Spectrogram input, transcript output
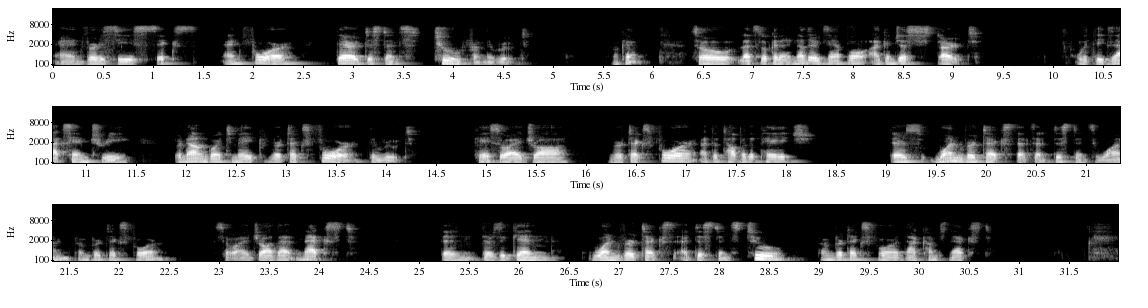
And vertices 6 and 4, they're at distance 2 from the root. Okay, so let's look at another example. I can just start with the exact same tree, but now I'm going to make vertex 4 the root. Okay, so I draw vertex 4 at the top of the page, there's one vertex that's at distance 1 from vertex 4, so I draw that next. Then there's again one vertex at distance 2 from vertex 4, that comes next,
